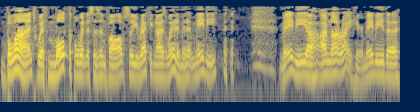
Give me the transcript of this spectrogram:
blunt with multiple witnesses involved, so you recognize, wait a minute, maybe, maybe uh, I'm not right here. Maybe the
